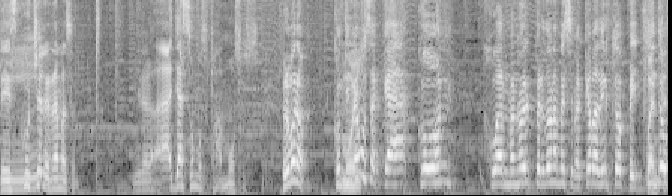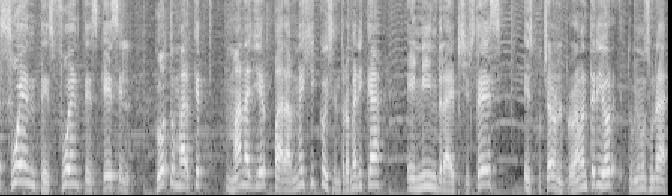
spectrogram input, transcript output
Te Sí. escúchalo en Amazon. Mira. Ah, ya somos famosos. Pero bueno, continuamos acá con Juan Manuel, perdóname, se me acaba de ir tu apellido. Fuentes. Fuentes, Fuentes, que es el Go-to-Market Manager para México y Centroamérica en InDrive. Si ustedes escucharon el programa anterior, tuvimos una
